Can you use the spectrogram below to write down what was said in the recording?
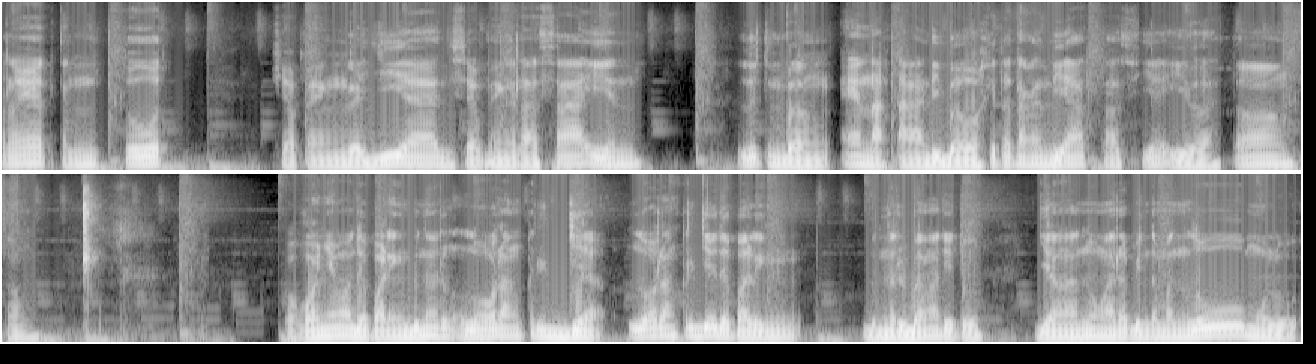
Pret kentut siapa yang gajian siapa yang ngerasain. Lu timbang enak tangan di bawah kita tangan di atas. Ya ilah tong tong. Pokoknya mah udah paling bener lu orang kerja lu orang kerja udah paling bener banget itu. Jangan lu ngarepin temen lu mulu.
